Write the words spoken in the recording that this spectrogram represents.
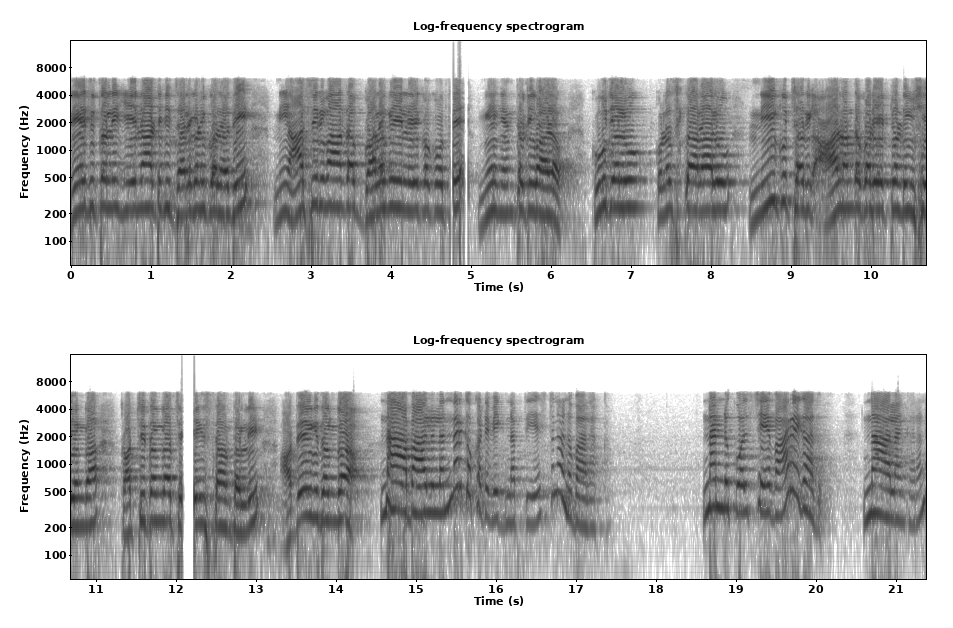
లేదు తల్లి ఏనాటికి జరగని కొలది నీ ఆశీర్వాద గొలవే లేకపోతే నేనెంతటి వాడవు పూజలు పునస్కారాలు నీకు చరి ఆనందపడేటువంటి విషయంగా ఖచ్చితంగా చేయిస్తాను తల్లి. అదే విధంగా నా బాలులందరికీ ఒకటి విజ్ఞప్తి చేస్తున్నాను బాలక్క. నన్ను కొల్చేవారే కాదు నా అలంకరణ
